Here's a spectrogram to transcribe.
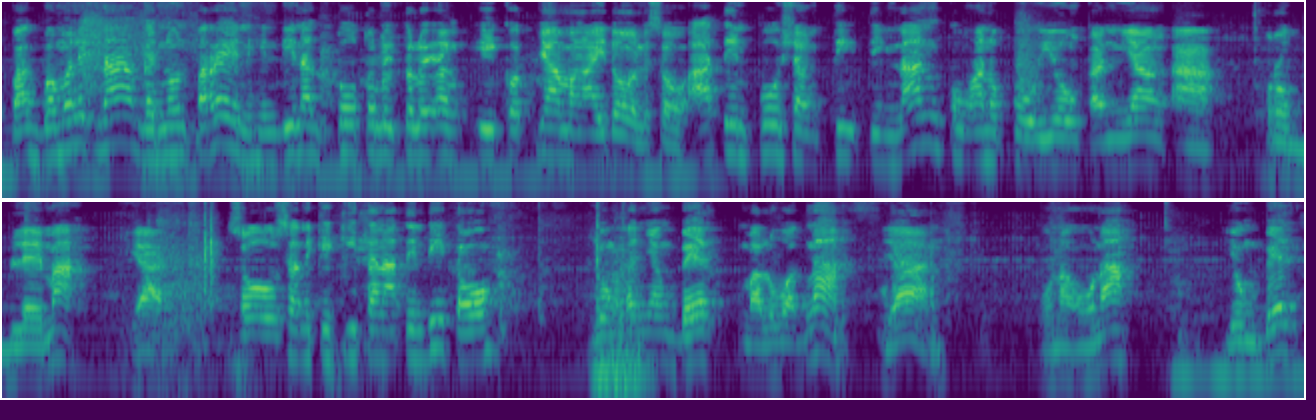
pag bumalik na, ganun pa rin. Hindi nagtutuloy-tuloy ang ikot niya mga idol. So, atin po siyang titingnan kung ano po yung kanyang ah, problema. Yan. So, sa nakikita natin dito, yung kanyang belt maluwag na. Yan. Unang-una, yung belt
